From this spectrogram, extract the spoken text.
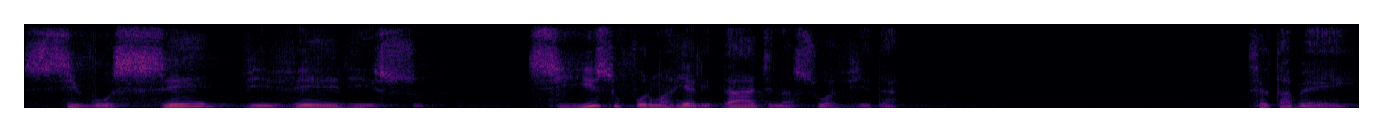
Se você viver isso, se isso for uma realidade na sua vida, você está bem.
